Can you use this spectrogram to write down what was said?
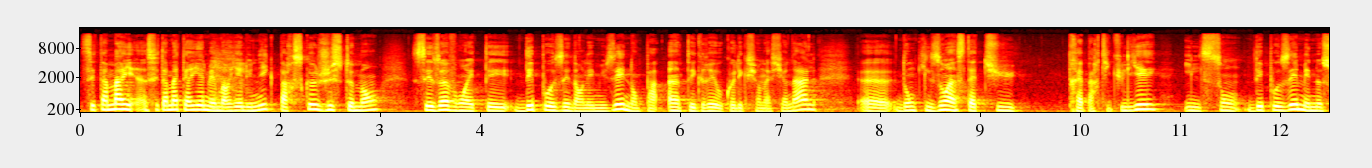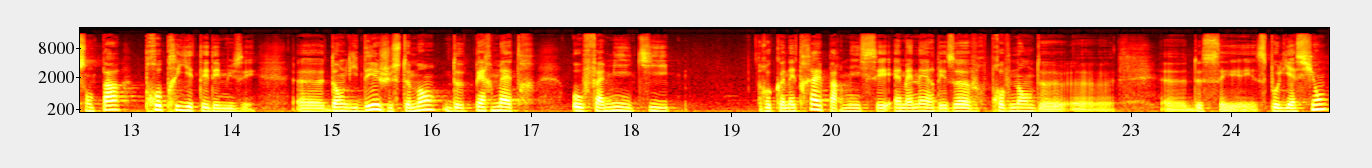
C'est un, matériel mémoriel unique parce que justement, ces œuvres ont été déposées dans les musées, non pas intégrées aux collections nationales. Euh, donc ils ont un statut très particulier. Ils sont déposés mais ne sont pas propriété des musées. Euh, dans l'idée justement de permettre aux familles qui reconnaîtrait parmi ces MNR des œuvres provenant de, euh, euh, de ces spoliations,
